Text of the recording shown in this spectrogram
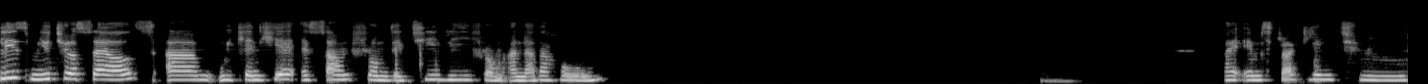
Please mute yourselves. Um, we can hear a sound from the TV from another home. I am struggling to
